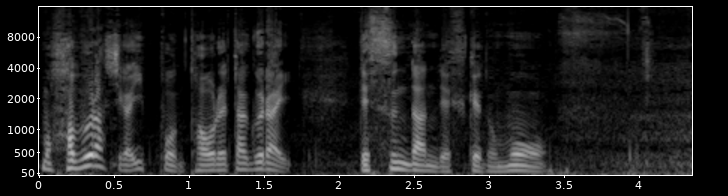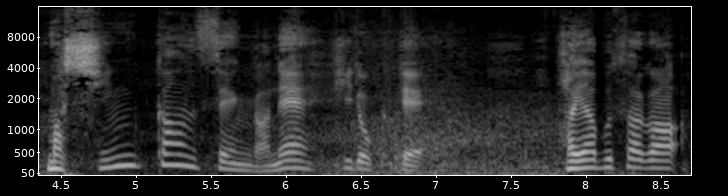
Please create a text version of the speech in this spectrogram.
もう歯ブラシが1本倒れたぐらいで済んだんですけども、まあ、新幹線がね、ひどくて、はやぶさが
